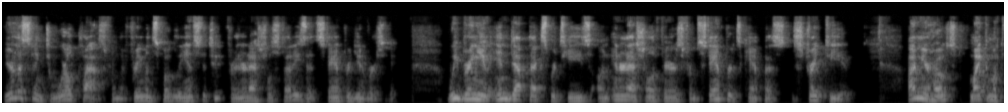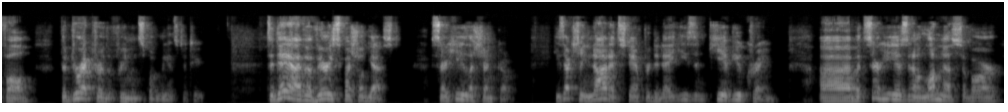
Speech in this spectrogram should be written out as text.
You're listening to World Class from the Freeman Spogli Institute for International Studies at Stanford University. We bring you in depth expertise on international affairs from Stanford's campus straight to you. I'm your host, Michael McFaul, the director of the Freeman Spogli Institute. Today, I have a very special guest, Serhiy Leshchenko. He's actually not at Stanford today, he's in Kiev, Ukraine. Uh, but Serhiy is an alumnus of our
